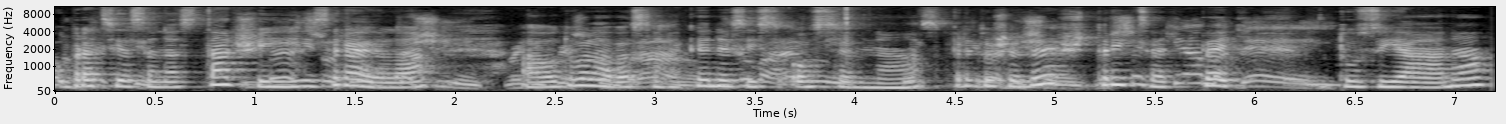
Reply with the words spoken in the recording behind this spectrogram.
obracia sa na starších Izraela a odvoláva sa na Genesis 18, pretože verš 35 tu z Jána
